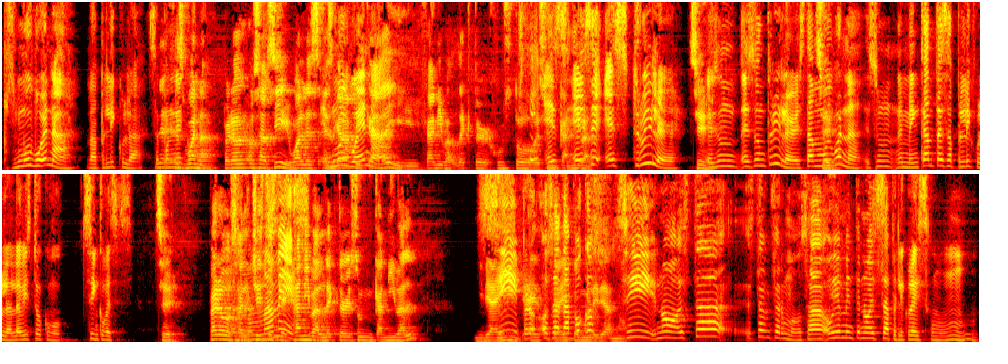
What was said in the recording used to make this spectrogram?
Pues muy buena la película. Se pone es buena, como... pero, o sea, sí, igual es, es, es muy buena. y Hannibal Lecter justo es un es, caníbal. Es, es thriller. Sí. Es un, es un thriller, está muy sí. buena. Es un, me encanta esa película, la he visto como cinco veces. Sí. Pero, o sea, el chiste mames. es que Hannibal Lecter es un caníbal y de ahí, sí, pero, o sea, tampoco. Idea, ¿no? Sí, no, está, está enfermo. O sea, obviamente no es esa película y es como. Mm.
